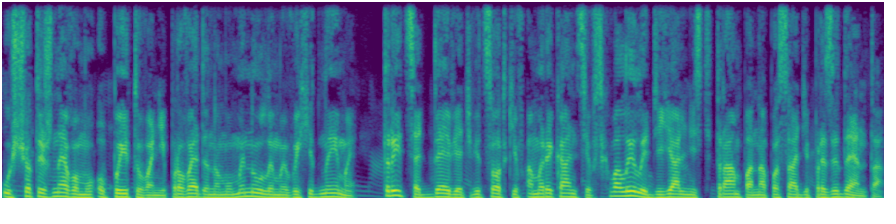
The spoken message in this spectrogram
У щотижневому опитуванні, проведеному минулими вихідними, 39% американців схвалили діяльність Трампа на посаді президента.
